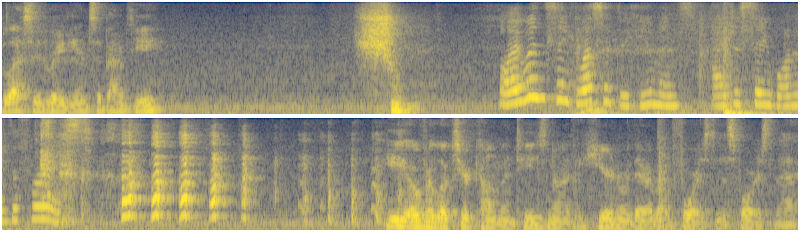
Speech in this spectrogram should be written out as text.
blessed radiance about ye. Shoom. Well, I wouldn't say blessed the humans. I just say one of the forest. He overlooks your comment. He's not here nor there about forest this, forest that.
